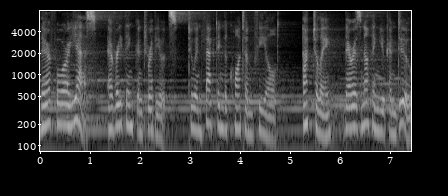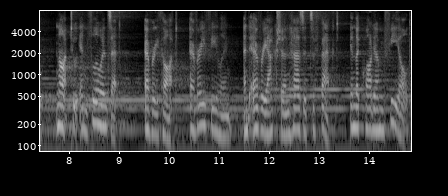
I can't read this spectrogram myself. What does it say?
Therefore yes, everything contributes to infecting the quantum field. Actually, there is nothing you can do, not to influence it. Every thought, every feeling, and every action has its effect, in the quantum field.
